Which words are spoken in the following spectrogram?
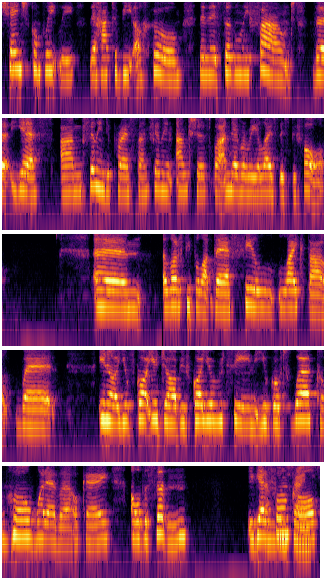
changed completely. They had to be at home. Then they suddenly found that, yes, I'm feeling depressed, I'm feeling anxious, but I never realized this before. Um, a lot of people out there feel like that, where you know you've got your job you've got your routine you go to work come home whatever okay? All of a sudden you get a phone call.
